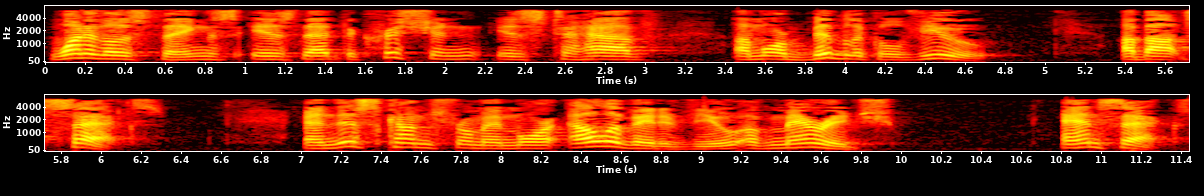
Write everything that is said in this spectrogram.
One of those things is that the Christian is to have a more biblical view about sex. And this comes from a more elevated view of marriage and sex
